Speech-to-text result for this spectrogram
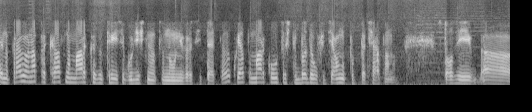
е направил една прекрасна марка за 30 годишнината на университета, която марка утре ще бъде официално подпечатана. С този а,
